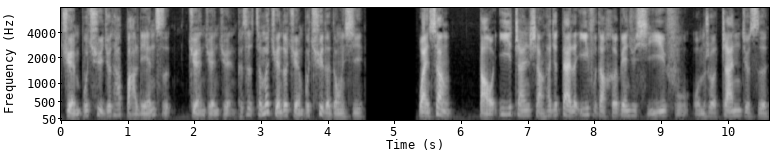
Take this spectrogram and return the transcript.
卷不去，就他把帘子卷卷卷，可是怎么卷都卷不去的东西。晚上捣衣沾上，他就带了衣服到河边去洗衣服。我们说砧就是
